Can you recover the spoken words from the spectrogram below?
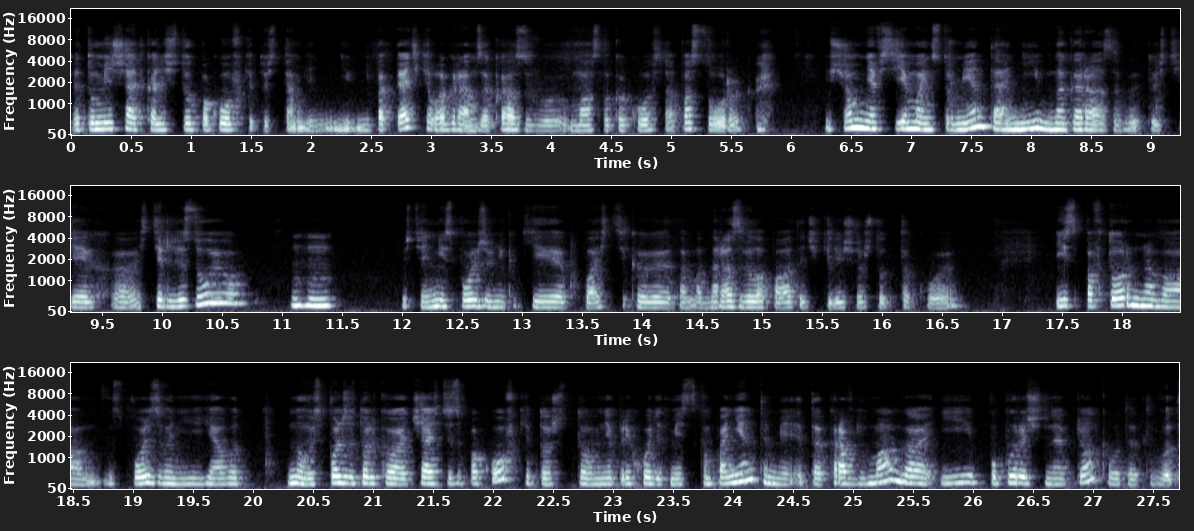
Это уменьшает количество упаковки. То есть там я не, не по 5 килограмм заказываю масло кокоса, а по 40. Еще у меня все мои инструменты, они многоразовые. То есть я их э, стерилизую, Угу. то есть я не использую никакие пластиковые, там, одноразовые лопаточки или еще что-то такое. Из повторного использования я вот ну, использую только часть из упаковки, то, что мне приходит вместе с компонентами. Это крафт-бумага и пупырочная пленка вот эта вот.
